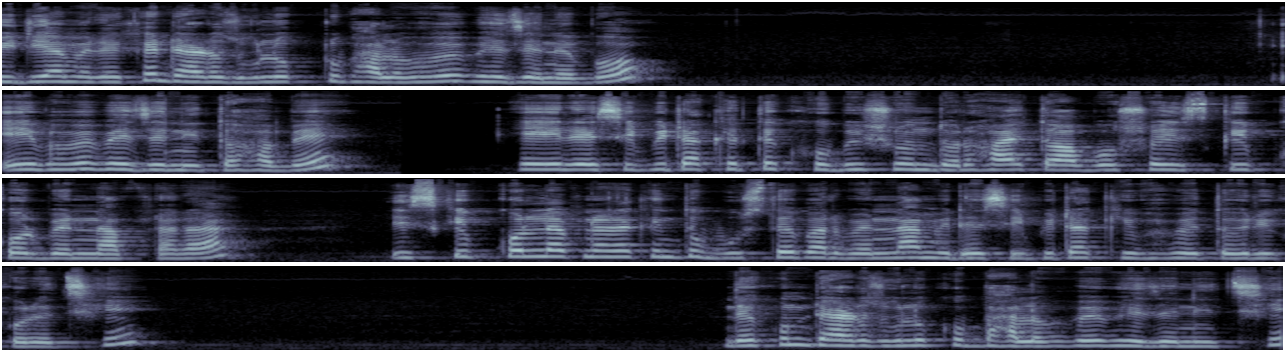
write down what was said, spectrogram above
মিডিয়ামে রেখে ঢ্যাঁড়সগুলো একটু ভালোভাবে ভেজে নেব। এইভাবে ভেজে নিতে হবে। এই রেসিপিটা খেতে খুবই সুন্দর হয়, তো অবশ্যই স্কিপ করবেন না আপনারা। স্কিপ করলে আপনারা কিন্তু বুঝতে পারবেন না আমি রেসিপিটা কীভাবে তৈরি করেছি। দেখুন ঢ্যাঁড়সগুলো খুব ভালোভাবে ভেজে নিচ্ছি।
